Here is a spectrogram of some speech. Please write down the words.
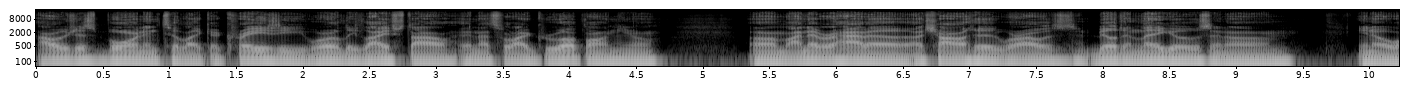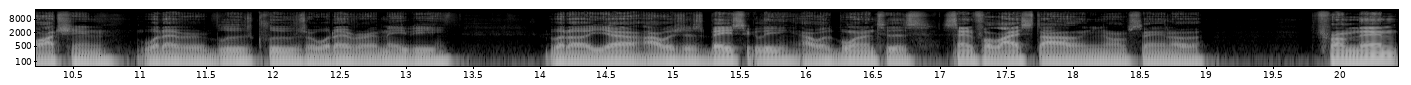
I was just born into like a crazy worldly lifestyle, and that's what I grew up on. You know, um, I never had a, a, childhood where I was building Legos and um, you know watching whatever Blues Clues or whatever it may be. But uh, yeah, I was just basically I was born into this sinful lifestyle, and you know what I'm saying. Uh, from then,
